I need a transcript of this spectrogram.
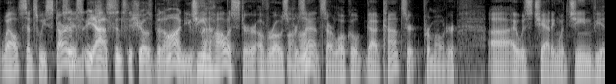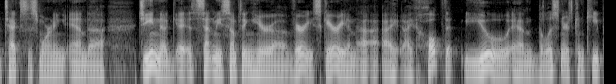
well since we started. Since, yeah, since the show's been on, you Gene bet. Hollister of Rose Presents, our local uh, concert promoter. Uh, I was chatting with Gene via text this morning, and uh, Gene uh, sent me something here uh, very scary, and I, I, I hope that you and the listeners can keep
